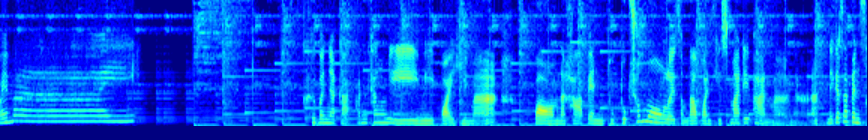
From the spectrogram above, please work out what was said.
บายบาย คือบรรยากาศค่อนข้างดี มีปล่อยหิมะปลอมนะคะ เป็นทุกๆ ชั่วโมงเลยสำหรับวันคริสต์มาสที่ผ่านมานะ นี่ก็จะเป็นโซ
